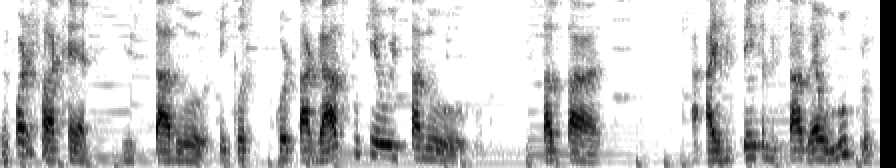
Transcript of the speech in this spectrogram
Não pode falar que é, o Estado tem que cortar gastos porque o Estado o Estado tá. A, a existência do Estado é o lucro,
